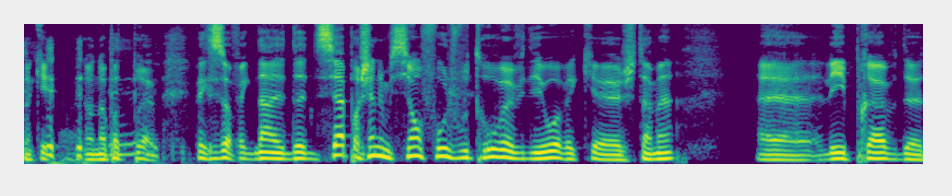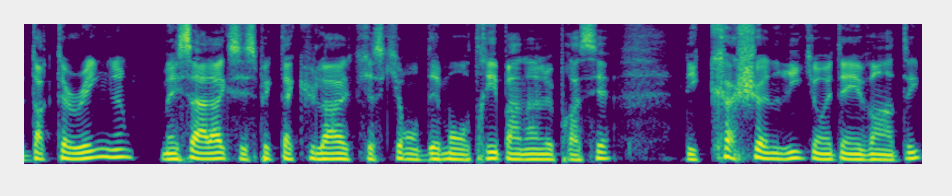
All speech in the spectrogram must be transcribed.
OK. On n'a pas de preuves. Fait que c'est ça. Fait que dans- d'ici à la prochaine émission, il faut que je vous trouve une vidéo avec euh, justement euh, les preuves de doctoring. là. Mais ça a l'air que c'est spectaculaire, qu'est-ce qu'ils ont démontré pendant le procès, les cochonneries qui ont été inventées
